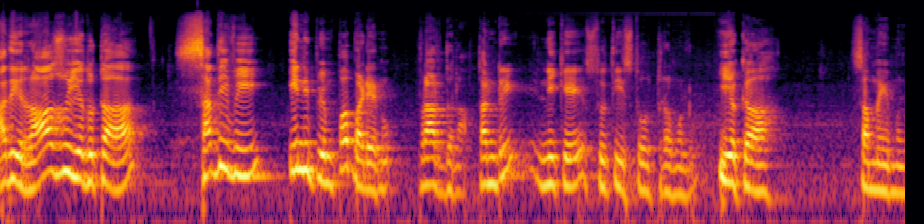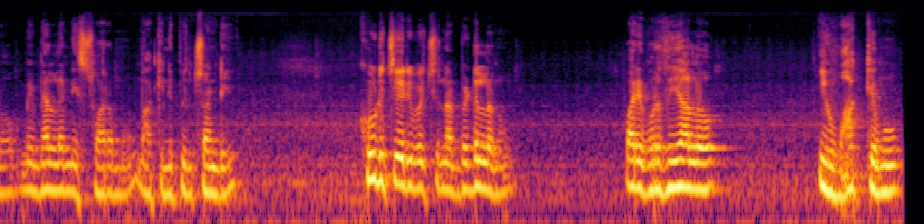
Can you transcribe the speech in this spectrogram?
అది రాజు ఎదుట చదివి ఇనిపింపబడెను ప్రార్థన. తండ్రి నీకే స్థుతి స్తోత్రములు. ఈ యొక్క సమయంలో మీ మెల్లని స్వరము మాకు వినిపించండి. కూడి చేరి వచ్చిన బిడ్డలను వారి హృదయాల్లో ఈ వాక్యము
